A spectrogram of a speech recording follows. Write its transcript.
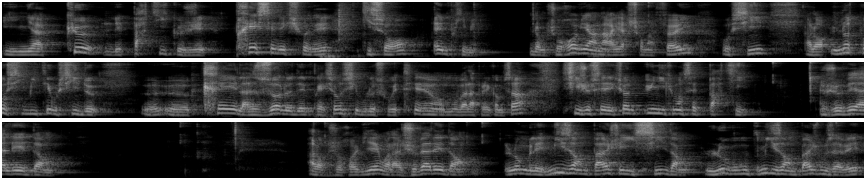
il n'y a que les parties que j'ai présélectionnées qui seront imprimées. Donc je reviens en arrière sur ma feuille aussi. Alors une autre possibilité aussi de euh, créer la zone d'impression, si vous le souhaitez, hein, on va l'appeler comme ça. Si je sélectionne uniquement cette partie, je vais aller dans alors je reviens, voilà, je vais aller dans l'onglet mise en page et ici dans le groupe mise en page, vous avez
